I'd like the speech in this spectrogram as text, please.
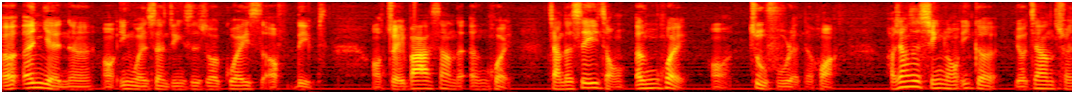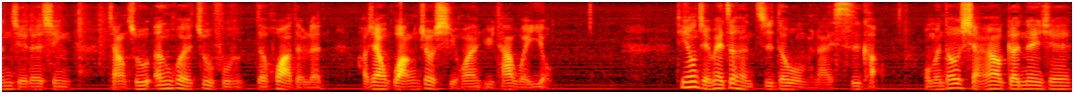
而恩言呢，哦，英文圣经是说 grace of lips，哦，嘴巴上的恩惠，讲的是一种恩惠。哦，祝福人的话，好像是形容一个有这样纯洁的心，讲出恩惠祝福的话的人，好像王就喜欢与他为友。弟兄姐妹，这很值得我们来思考。我们都想要跟那些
